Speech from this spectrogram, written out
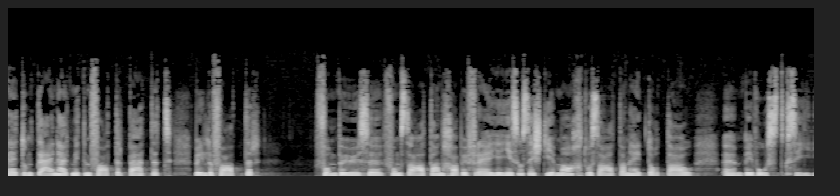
Er hat um die Einheit mit dem Vater gebetet, weil der Vater vom Bösen, vom Satan kann befreien. Jesus ist die Macht, wo Satan hat total ähm, bewusst gewesen.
